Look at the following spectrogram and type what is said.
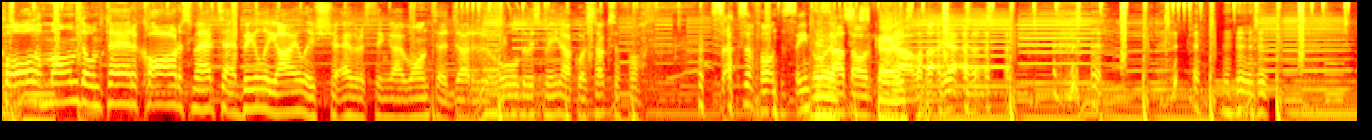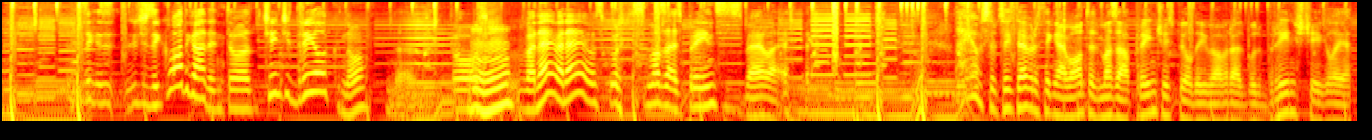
Pola Monda un Tēra Kāras mērcē Billy Eilish Everything I Wanted ar Ulu vismīļāko saksofonu. saksofonu sintēzatoru skaisti. Viņš zina, ko atgādina to činči drilku. Nu, to, uz, mm. -hmm. Vai ne, vai ne? Uz kuras mazais princis spēlē. Ai, jau starp citu, Everything I Wanted mazā prinča izpildījumā varētu būt brīnišķīga lieta.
